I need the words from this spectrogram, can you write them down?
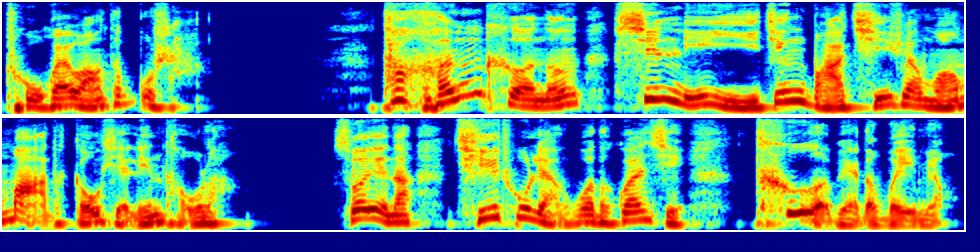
楚怀王他不傻。他很可能心里已经把齐宣王骂得狗血淋头了，所以呢，齐楚两国的关系特别的微妙。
